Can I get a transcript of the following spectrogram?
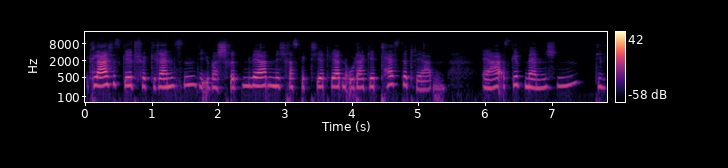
Gleiches gilt für Grenzen, die überschritten werden, nicht respektiert werden oder getestet werden. Ja, es gibt Menschen, die,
